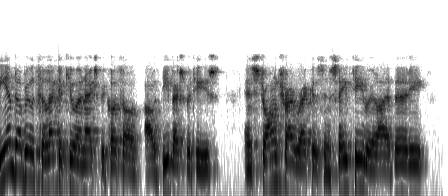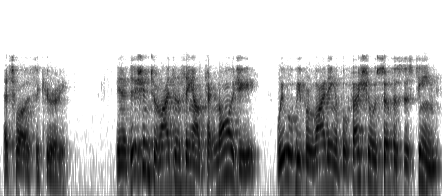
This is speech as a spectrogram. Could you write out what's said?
BMW selected QNX because of our deep expertise and strong track records in safety, reliability, as well as security. In addition to licensing our technology, we will be providing a professional services team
